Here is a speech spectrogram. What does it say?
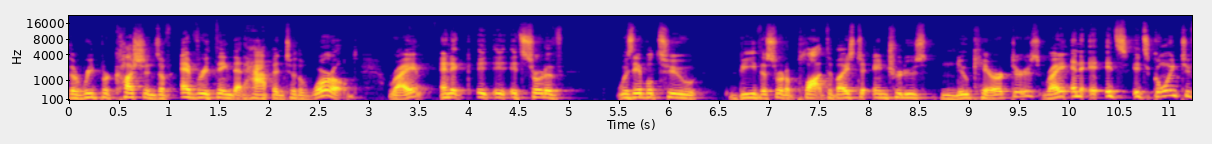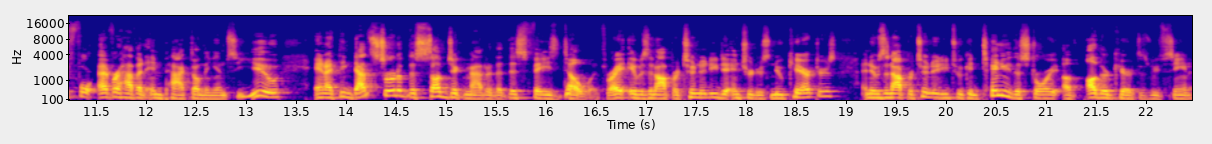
the repercussions of everything that happened to the world, right? And it, it, it sort of was able to be the sort of plot device to introduce new characters, right? And it's it's going to forever have an impact on the MCU, and I think that's sort of the subject matter that this phase dealt with, right? It was an opportunity to introduce new characters, and it was an opportunity to continue the story of other characters we've seen,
